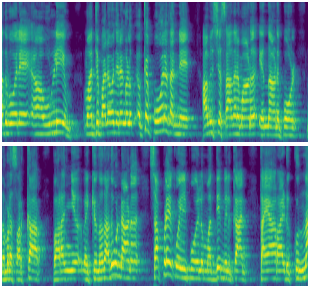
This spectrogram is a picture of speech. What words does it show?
അതുപോലെ ഉള്ളിയും മറ്റ് പലോചനങ്ങളും ഒക്കെ പോലെ തന്നെ അവശ്യ സാധനമാണ് എന്നാണ് ഇപ്പോൾ നമ്മുടെ സർക്കാർ പറഞ്ഞു വയ്ക്കുന്നത് അതുകൊണ്ടാണ് സപ്ലൈകോയിൽ പോലും മദ്യം വിൽക്കാൻ തയ്യാറെടുക്കുന്ന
